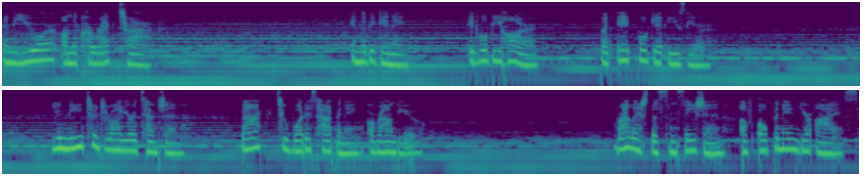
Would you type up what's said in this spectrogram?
and you're on the correct track. In the beginning, it will be hard, but it will get easier. You need to draw your attention back to what is happening around you. Relish the sensation of opening your eyes.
